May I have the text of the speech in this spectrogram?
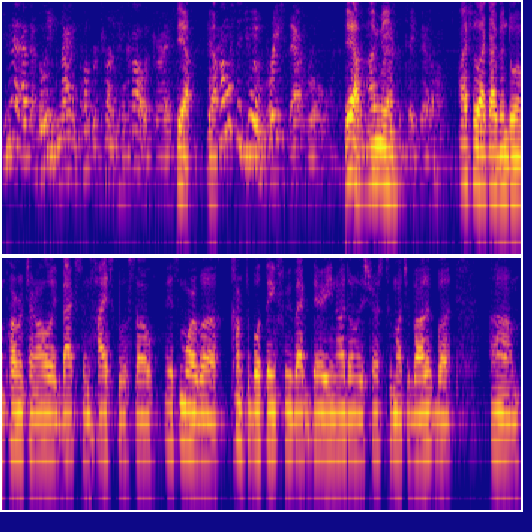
You had, I believe, nine punt returns in college, right? Yeah, yeah. How much did you embrace that role? Yeah, I mean- asked to take that on. I feel like I've been doing punt return all the way back since high school, so it's more of a comfortable thing for me back there. You know, I don't really stress too much about it, but um,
